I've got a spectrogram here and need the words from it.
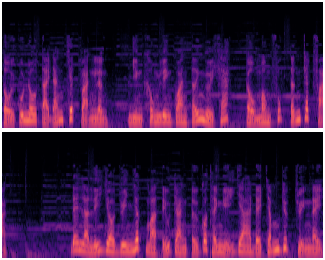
tội của nô tài đáng chết vạn lần, nhưng không liên quan tới người khác, cầu mong phúc tấn trách phạt. Đây là lý do duy nhất mà tiểu tràng tử có thể nghĩ ra để chấm dứt chuyện này,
